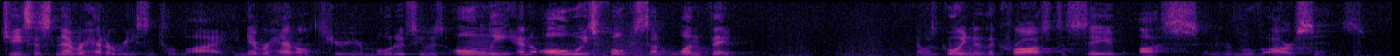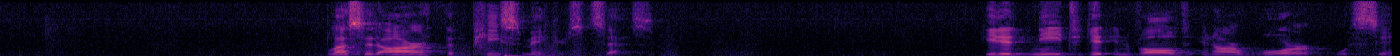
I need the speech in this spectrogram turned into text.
Jesus never had a reason to lie. He never had ulterior motives. He was only and always focused on one thing that was going to the cross to save us and remove our sins. Blessed are the peacemakers, it says. He didn't need to get involved in our war with sin.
